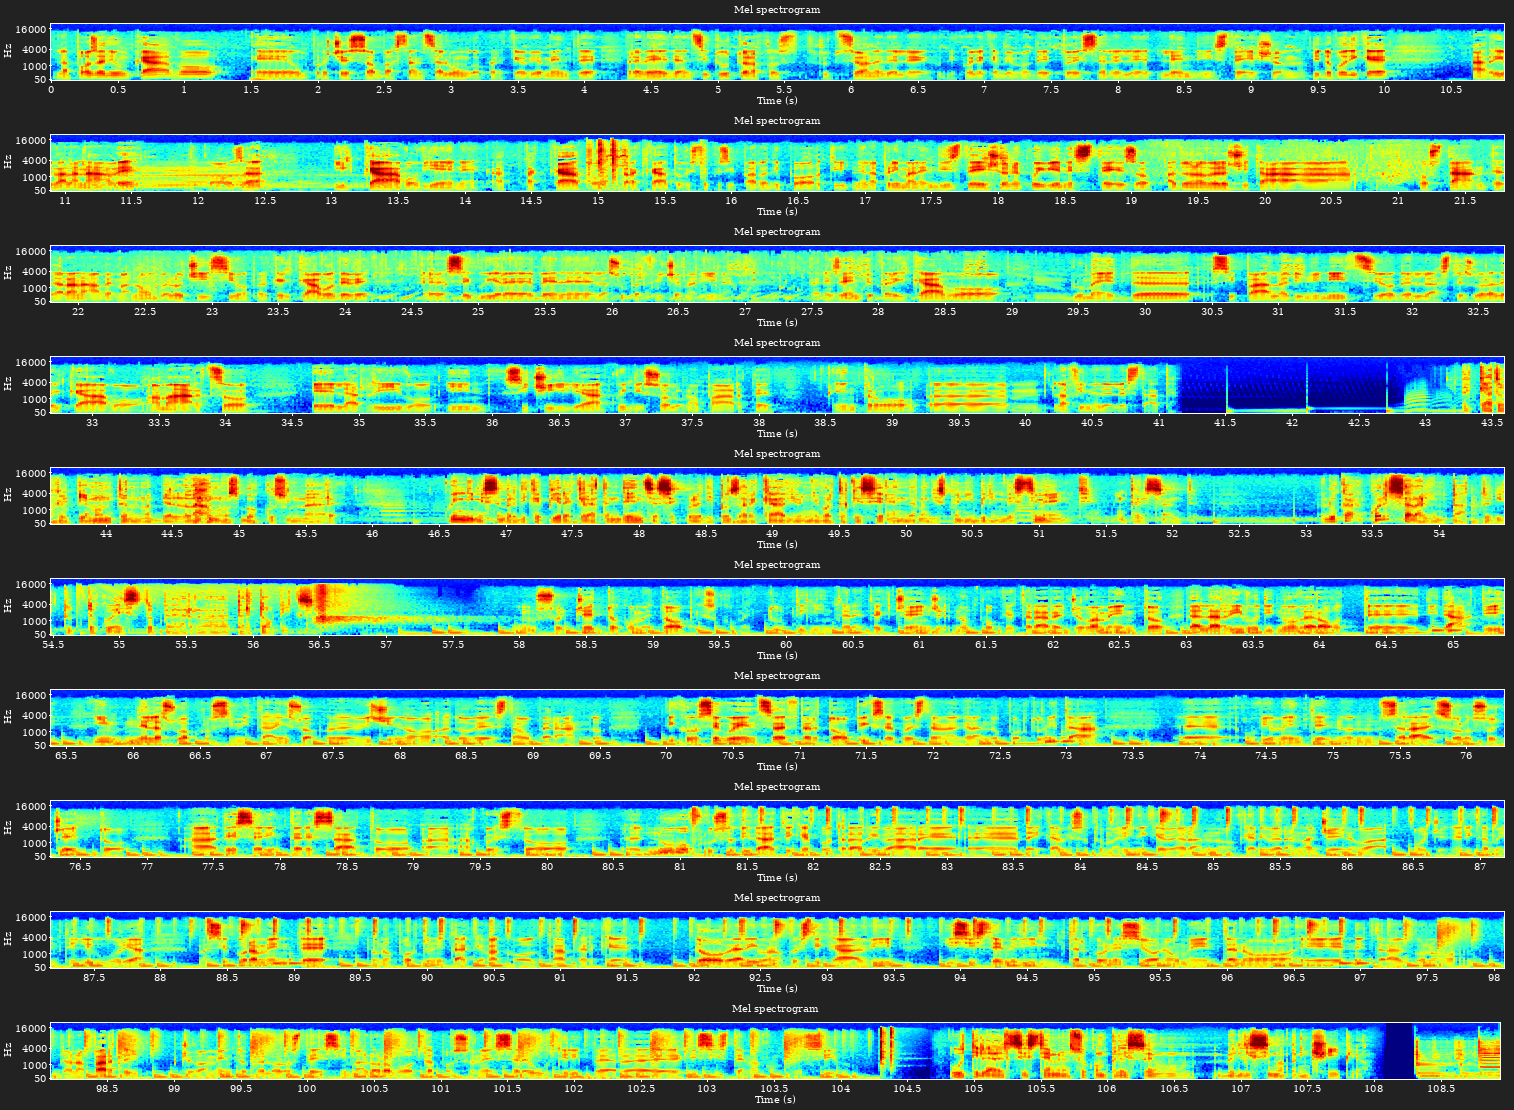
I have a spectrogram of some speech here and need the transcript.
La posa di un cavo è un processo abbastanza lungo perché ovviamente prevede anzitutto la costruzione delle, di quelle che abbiamo detto essere le landing station. Dopodiché arriva la nave di posa il cavo viene attaccato o attraccato, visto che si parla di porti, nella prima landing station e poi viene steso ad una velocità costante dalla nave, ma non velocissimo, perché il cavo deve eh, seguire bene la superficie marina. Per esempio, per il cavo mm, Blue Med si parla di un inizio della stesura del cavo a marzo e l'arrivo in Sicilia, quindi solo una parte, entro eh, la fine dell'estate. Peccato che il Piemonte non abbia allora uno sbocco sul mare. Quindi mi sembra di capire che la tendenza sia quella di posare cavi ogni volta che si rendono disponibili investimenti. Interessante. Luca, qual sarà l'impatto di tutto questo per, per Topics? Un soggetto come Topics, come tutti gli internet exchange, non può che trarre giovamento dall'arrivo di nuove rotte di dati in, nella sua prossimità, sua, eh, vicino a dove sta operando. Di conseguenza per Topics questa è una grande opportunità, eh, ovviamente non sarà il solo soggetto ad essere interessato a, a questo eh, nuovo flusso di dati che potrà arrivare eh, dai cavi sottomarini che, verranno, che arriveranno a Genova o genericamente in Liguria, ma sicuramente è un'opportunità che va colta perché dove arrivano questi cavi i sistemi di interconnessione aumentano e ne traggono da una parte giovamento per loro stessi, ma a loro volta possono essere utili per eh, il sistema complessivo. Utile al sistema nel suo complesso è un bellissimo principio.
